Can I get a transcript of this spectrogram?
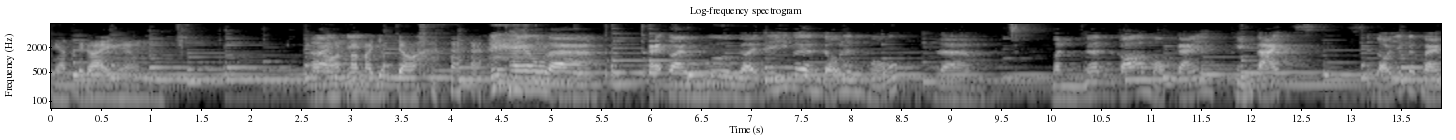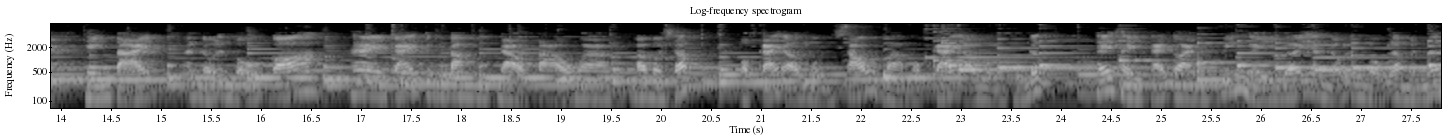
nhà thầy đoan nó, nó, nó giúp cho. Tiếp theo là Khải Toàn vừa gợi ý với anh Đỗ Linh Vũ là mình nên có một cái hiện tại. Xin lỗi với các bạn hiện tại anh Đỗ Linh Vũ có hai cái trung tâm đào tạo à, uh, barbershop một cái ở quận 6 và một cái ở quận Thủ Đức. Thế thì Khải Toàn khuyến nghị với anh Đỗ Lâm Vũ là mình nên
